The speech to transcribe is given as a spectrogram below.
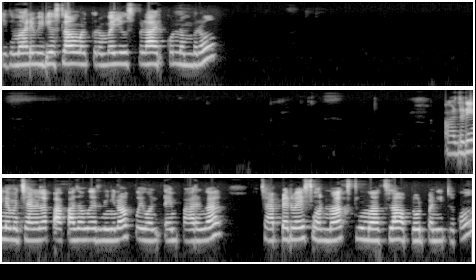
இது மாதிரி வீடியோஸ்லாம் உங்களுக்கு ரொம்ப யூஸ்ஃபுல்லாக இருக்கும்னு நம்புகிறோம் ஆல்ரெடி நம்ம சேனலை பார்க்காதவங்க இருந்தீங்கன்னா போய் ஒன் டைம் பாருங்கள் chapter wise one marks two மார்க்ஸ்லாம் அப்லோட் பண்ணிகிட்ருக்கோம்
